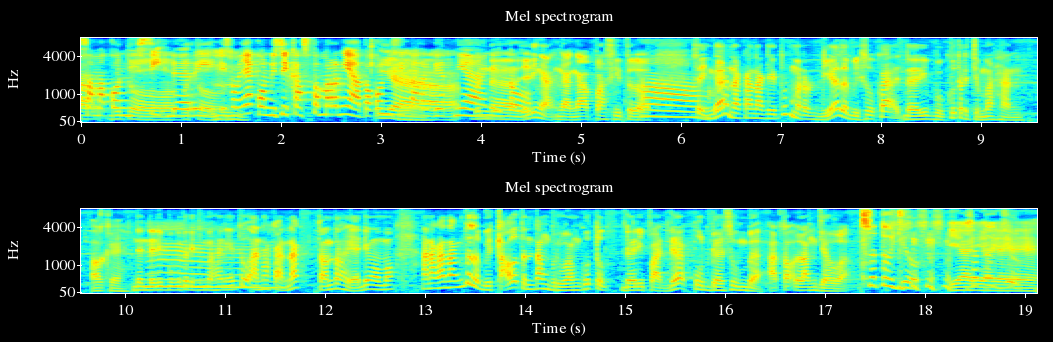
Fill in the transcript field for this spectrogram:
sama kondisi betul, dari betul. istilahnya kondisi customernya atau kondisi Iya, targetnya bener. gitu. Jadi nggak nggak nggak pas gitu loh. Ah. Sehingga anak-anak itu menurut dia lebih suka dari buku terjemahan. Oke. Dan dari buku terjemahan itu Hmm. anak-anak, contoh ya dia ngomong, anak-anak itu lebih tahu tentang beruang kutub daripada kuda Sumba atau elang Jawa. Setuju. Iya iya iya. iya.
